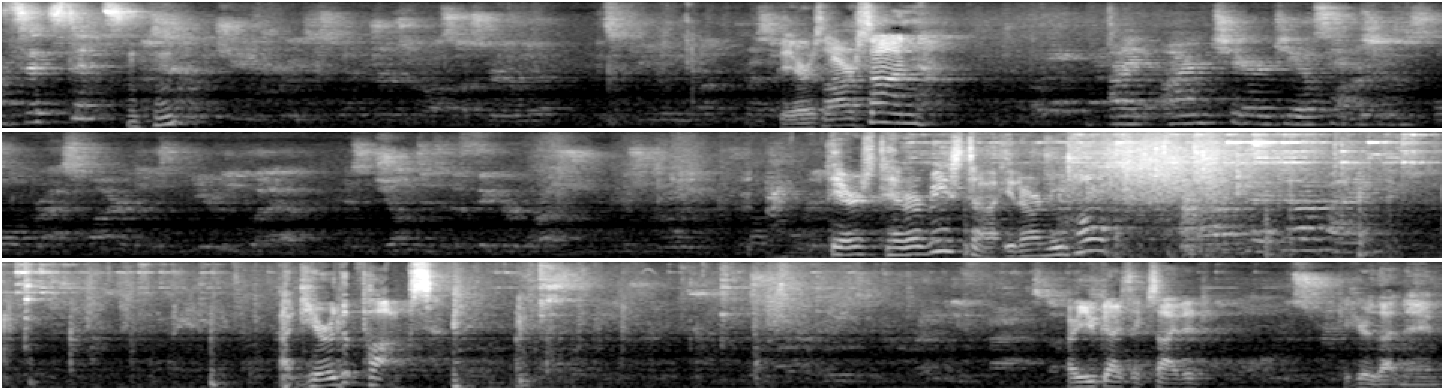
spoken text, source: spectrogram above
existence? Mm-hmm. There's our son. I'm armchair geocaching. There's Terrorista in our new home. And here are the pups. Are you guys excited to hear that name?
